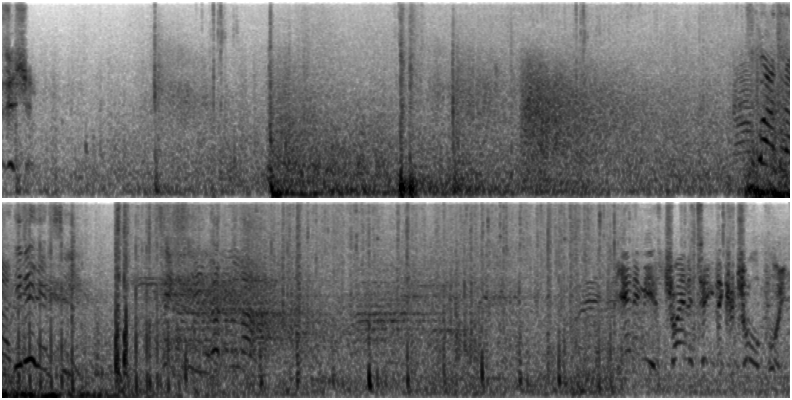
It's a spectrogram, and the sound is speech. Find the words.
position. Squadra, dividersi! The enemy is trying to take the control point.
